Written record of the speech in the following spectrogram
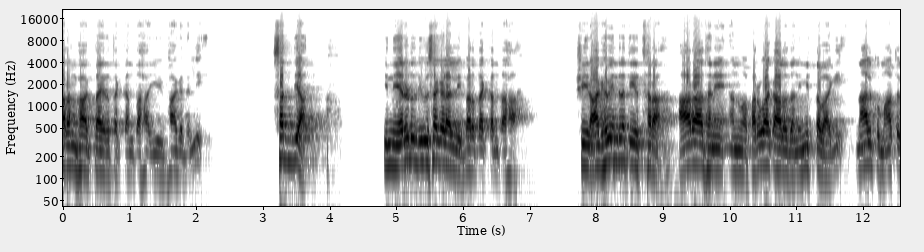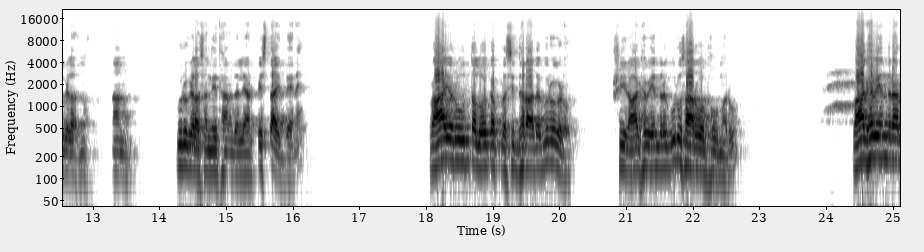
ಆರಂಭ ಆಗ್ತಾ ಇರತಕ್ಕಂತಹ ಈ ವಿಭಾಗದಲ್ಲಿ ಸದ್ಯ ಇನ್ನೆರಡು ದಿವಸಗಳಲ್ಲಿ ಬರತಕ್ಕಂತಹ ಶ್ರೀ ರಾಘವೇಂದ್ರ ತೀರ್ಥರ ಆರಾಧನೆ ಅನ್ನುವ ಪರ್ವಕಾಲದ ನಿಮಿತ್ತವಾಗಿ ನಾಲ್ಕು ಮಾತುಗಳನ್ನು ನಾನು ಗುರುಗಳ ಸನ್ನಿಧಾನದಲ್ಲಿ ಅರ್ಪಿಸ್ತಾ ಇದ್ದೇನೆ. ರಾಯರು ಅಂತ ಲೋಕ ಪ್ರಸಿದ್ಧರಾದ ಗುರುಗಳು ಶ್ರೀ ರಾಘವೇಂದ್ರ ಗುರು ಸಾರ್ವಭೌಮರು. ರಾಘವೇಂದ್ರರ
